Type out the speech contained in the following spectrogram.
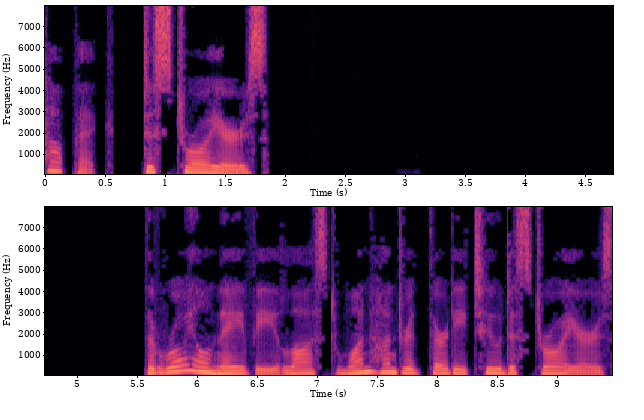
Topic: Destroyers. The Royal Navy lost 132 destroyers,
